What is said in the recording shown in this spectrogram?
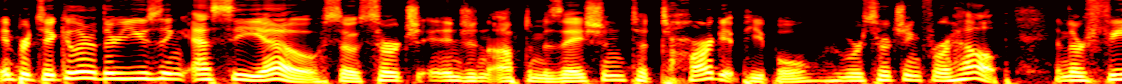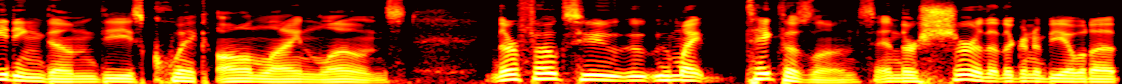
In particular, they're using SEO, so search engine optimization, to target people who are searching for help, and they're feeding them these quick online loans there are folks who who might take those loans and they're sure that they're going to be able to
